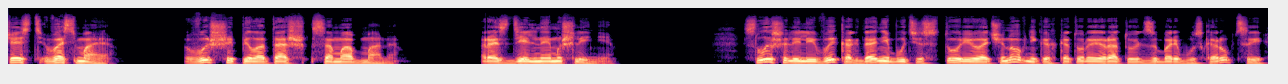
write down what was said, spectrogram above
Часть восьмая. Высший пилотаж самообмана. Раздельное мышление. Слышали ли вы когда-нибудь историю о чиновниках, которые ратуют за борьбу с коррупцией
